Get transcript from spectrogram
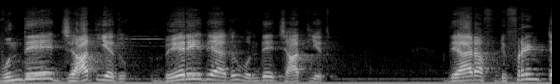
ಒಂದೇ ಜಾತಿಯದು, ಬೇರೆ ಇದೆ ಆದರೂ ಒಂದೇ ಜಾತಿಯದು. They are of different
